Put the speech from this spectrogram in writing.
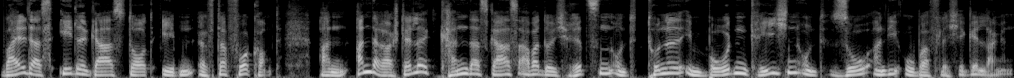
weil das Edelgas dort eben öfter vorkommt. An anderer Stelle kann das Gas aber durch Ritzen und Tunnel im Boden kriechen und so an die Oberfläche gelangen.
